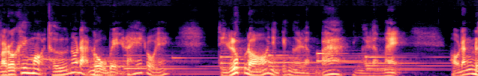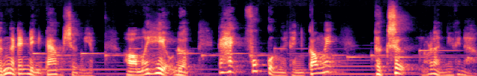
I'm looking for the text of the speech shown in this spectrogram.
Và rồi khi mọi thứ nó đã đổ bể ra hết rồi ấy thì lúc đó những cái người làm ba những người làm mẹ họ đang đứng ở trên đỉnh cao của sự nghiệp. Họ mới hiểu được cái hạnh phúc của người thành công ấy, thực sự nó là như thế nào.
